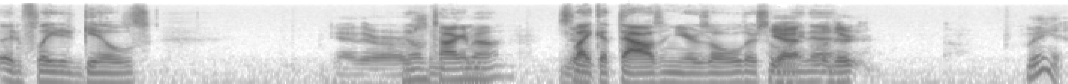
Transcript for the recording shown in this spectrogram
inflated gills? yeah there are You know what I'm talking about? It's No. like a thousand years old or something yeah like well, that. there man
